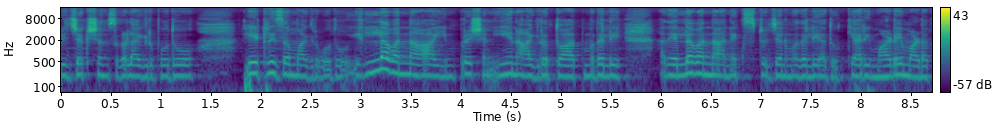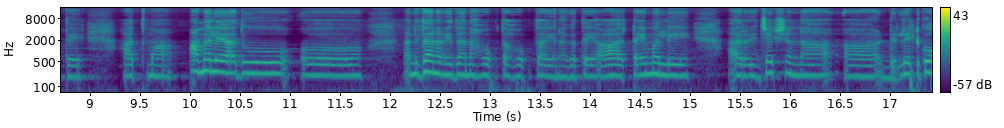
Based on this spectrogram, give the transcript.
ರಿಜೆಕ್ಷನ್ಸ್ಗಳಾಗಿರ್ಬೋದು ಹೇಟ್ರಿಸಮ್ ಆಗಿರ್ಬೋದು, ಎಲ್ಲವನ್ನು ಆ ಇಂಪ್ರೆಷನ್ ಏನಾಗಿರುತ್ತೋ ಆತ್ಮದಲ್ಲಿ, ಅದೆಲ್ಲವನ್ನು ನೆಕ್ಸ್ಟ್ ಜನ್ಮದಲ್ಲಿ ಅದು ಕ್ಯಾರಿ ಮಾಡೇ ಮಾಡುತ್ತೆ. ಆತ್ಮ ಆಮೇಲೆ ಅದು ನಿಧಾನ ನಿಧಾನ ಹೋಗ್ತಾ ಹೋಗ್ತಾ ಏನಾಗುತ್ತೆ. ಆ ಟೈಮಲ್ಲಿ ಆ ರಿಜೆಕ್ಷನ್ನ ಲೆಟ್ ಗೋ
